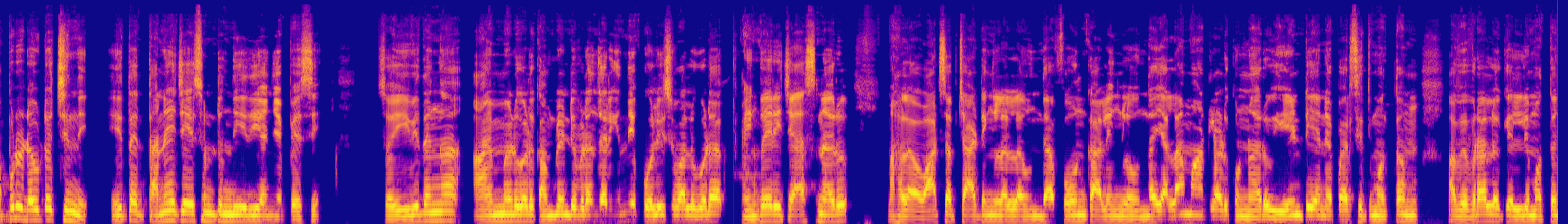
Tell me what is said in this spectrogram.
అప్పుడు డౌట్ వచ్చింది. ఇత తనే చేసి ఉంటుంది ఇది అని చెప్పేసి. సో ఈ విధంగా ఆమె కూడా కంప్లైంట్ ఇవ్వడం జరిగింది. పోలీసు వాళ్ళు కూడా ఎంక్వైరీ చేస్తున్నారు. అలా వాట్సాప్ చాటింగ్లలో ఉందా ఫోన్ కాలింగ్లో ఉందా ఎలా మాట్లాడుకున్నారు ఏంటి అనే పరిస్థితి మొత్తం ఆ వివరాల్లోకి వెళ్ళి మొత్తం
